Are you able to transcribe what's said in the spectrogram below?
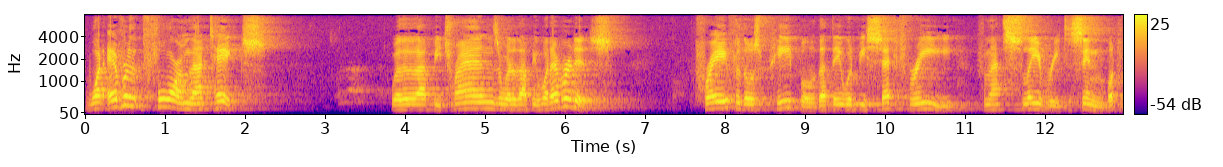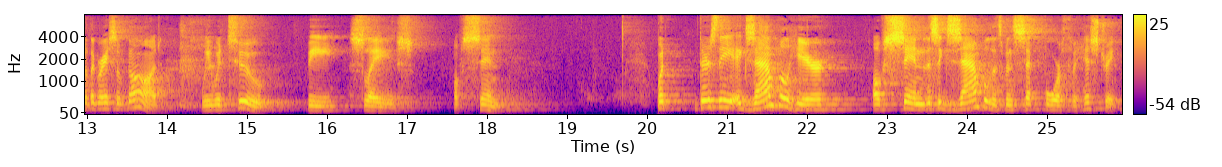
Whatever form that takes, whether that be trans or whether that be whatever it is, pray for those people that they would be set free from that slavery to sin. But for the grace of God, we would too be slaves of sin. But there's the example here of sin, this example that's been set forth for history.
